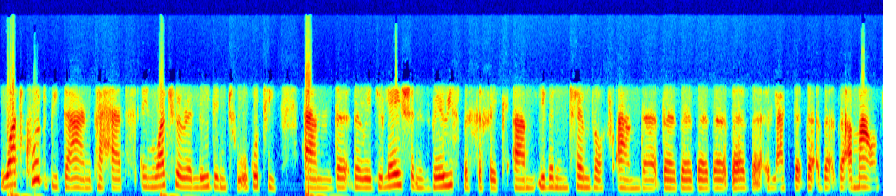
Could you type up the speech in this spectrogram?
What could be done, perhaps, in what you're alluding to, Uguti, um, the, the regulation is very specific, um, even in terms of um, the, the, the, the, the, the, the, like the, the, the, the amounts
